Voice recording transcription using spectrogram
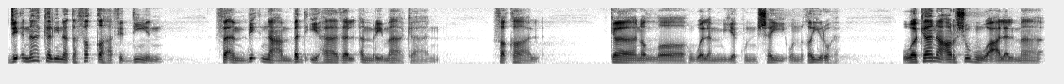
جئناك لنتفقه في الدين فأنبئنا عن بدء هذا الأمر ما كان. فقال كان الله ولم يكن شيء غيره وكان عرشه على الماء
